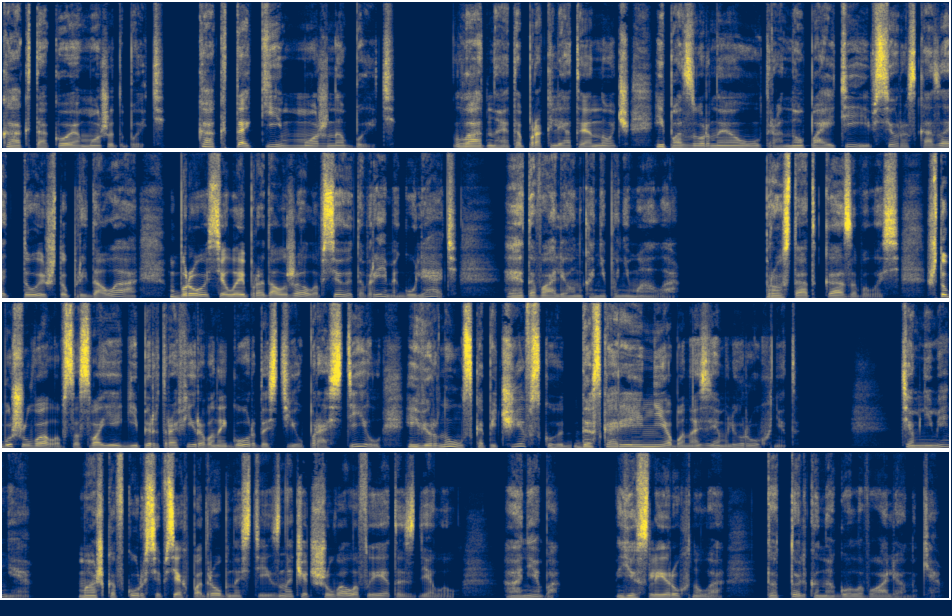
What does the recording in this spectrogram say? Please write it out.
Как такое может быть? Как таким можно быть? Ладно, это проклятая ночь и позорное утро, но пойти и все рассказать той, что предала, бросила и продолжала все это время гулять, этого Аленка не понимала. Просто отказывалась, чтобы Шувалов со своей гипертрофированной гордостью простил и вернул Скопичевскую, да скорее небо на землю рухнет. Тем не менее, Машка в курсе всех подробностей, значит, Шувалов и это сделал. А небо? Если и рухнуло, то только на голову Алёнки.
